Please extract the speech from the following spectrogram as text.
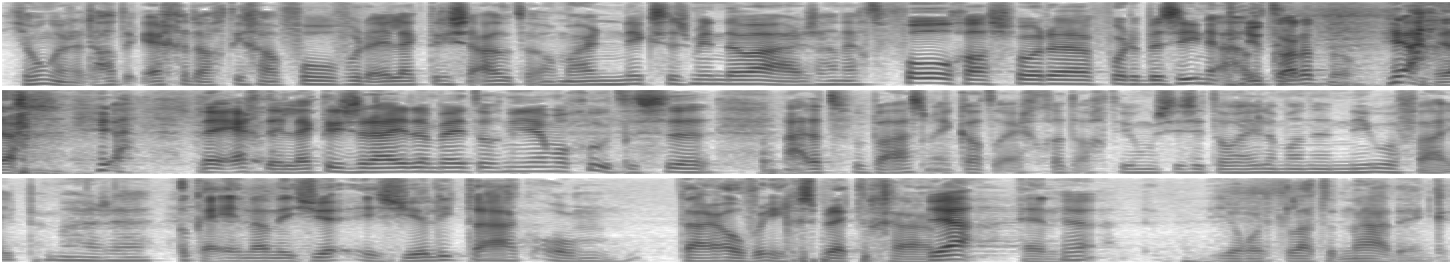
jongeren, dat had ik echt gedacht, die gaan vol voor de elektrische auto. Maar niks is minder waar. Ze gaan echt vol gas voor, de voor de benzineauto. Nu kan het nog. Ja. Ja. ja, nee, echt elektrisch rijden dan ben je toch niet helemaal goed. Dus eh, nou, dat verbaast me. Ik had wel echt gedacht, jongens, die zitten al helemaal een nieuwe vibe. Maar eh, Oké, en dan is, je, is jullie taak om daarover in gesprek te gaan ja, en ja. jongeren te laten nadenken.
